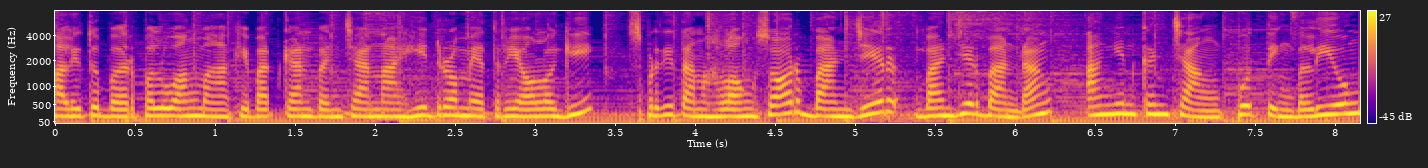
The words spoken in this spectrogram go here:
Hal itu berpeluang mengakibatkan bencana hidrometeorologi seperti tanah longsor, banjir, banjir bandang, angin kencang, puting beliung,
